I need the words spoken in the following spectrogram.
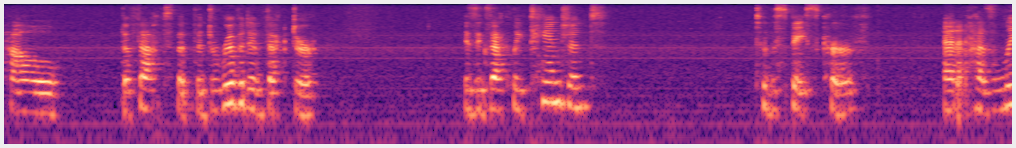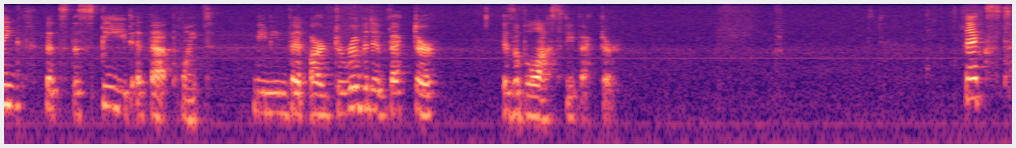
how the fact that the derivative vector is exactly tangent to the space curve, and it has length that's the speed at that point, meaning that our derivative vector is a velocity vector. Next,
